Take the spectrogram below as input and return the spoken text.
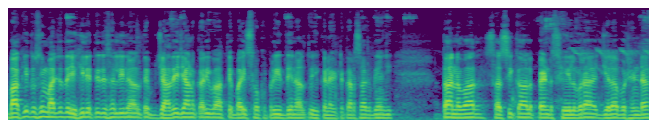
ਬਾਕੀ ਤੁਸੀਂ ਮੱਝ ਦੇਖ ਹੀ ਲਿੱਤੀ ਤਸੱਲੀ ਨਾਲ ਤੇ ਜ਼ਿਆਦਾ ਜਾਣਕਾਰੀ ਵਾਸਤੇ ਬਾਈ ਸੁਖਪ੍ਰੀਤ ਦੇ ਨਾਲ ਤੁਸੀਂ ਕਨੈਕਟ ਕਰ ਸਕਦੇ ਆ ਜੀ। ਧੰਨਵਾਦ ਸਤਿ ਸ਼੍ਰੀ ਅਕਾਲ ਪਿੰਡ ਸੇਲਵਰਾ ਜ਼ਿਲ੍ਹਾ ਬਠਿੰਡਾ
